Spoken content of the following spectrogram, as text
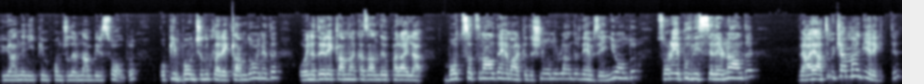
dünyanın en iyi pimponcularından birisi oldu. O pimponculukla reklamda oynadı. Oynadığı reklamdan kazandığı parayla bot satın aldı. Hem arkadaşını onurlandırdı hem zengin oldu. Sonra Apple'ın hisselerini aldı. Ve hayatı mükemmel bir yere gitti.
